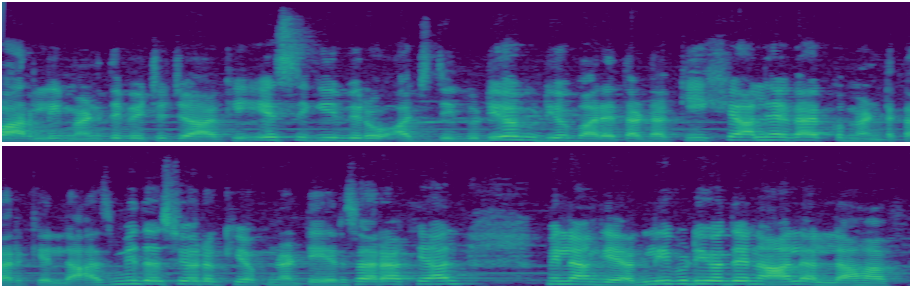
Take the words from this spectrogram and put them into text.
ਪਾਰਲੀਮੈਂਟ ਦੇ ਵਿੱਚ ਜਾ ਕੇ। ਇਹ ਸੀਗੀ ਵੀਰੋ ਅੱਜ ਦੀ ਵੀਡੀਓ ਵੀਡੀਓ ਬਾਰੇ ਤੁਹਾਡਾ ਕੀ ਖਿਆਲ ਹੈਗਾ? ਕਮੈਂਟ ਕਰਕੇ ਲਾਜ਼ਮੀ ਦੱਸਿਓ। ਰੱਖਿਓ ਆਪਣਾ ਢੇਰ ਸਾਰਾ ਖਿਆਲ। ਮਿਲਾਂਗੇ ਅਗਲੀ ਵੀਡੀਓ ਦੇ ਨਾਲ। ਅੱਲਾ ਹਾਫਿਜ਼।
